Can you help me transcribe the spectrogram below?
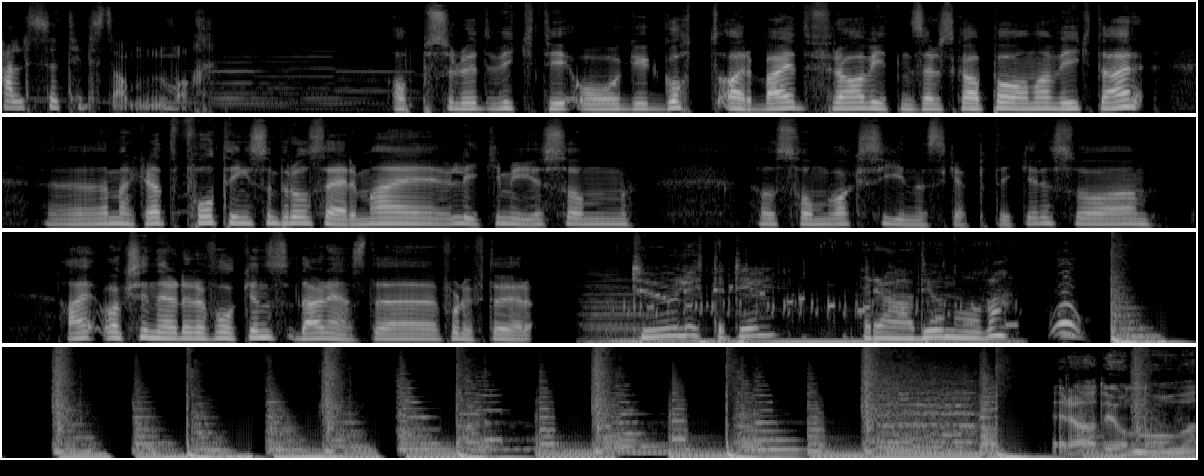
helsetilstanden vår. Absolutt viktig og godt arbeid fra Vitenselskapet og Anna Vik der. Eh, Jeg merker at få ting som provoserer meg like mye som, som vaksineskeptiker, så nei, vaksiner dere, folkens. Det er det eneste fornuftige å gjøre. Du lytter til Radio Nova. Radio Nova.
